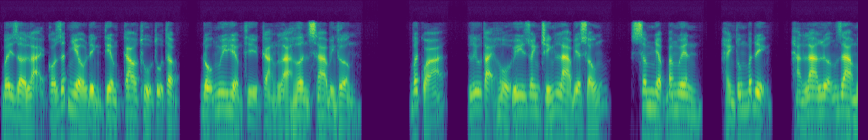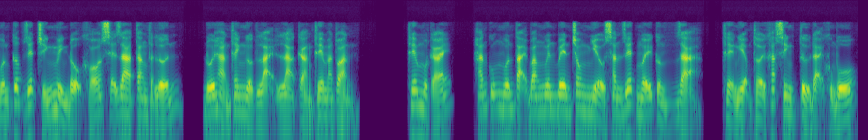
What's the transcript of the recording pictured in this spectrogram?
bây giờ lại có rất nhiều đỉnh tiêm cao thủ tụ tập, độ nguy hiểm thì càng là hơn xa bình thường. Bất quá, lưu tại hồ uy doanh chính là bia sống, xâm nhập băng nguyên, hành tung bất định, hàn la lượng ra muốn cấp giết chính mình độ khó sẽ gia tăng thật lớn, đối hàn thanh ngược lại là càng thêm an toàn. Thêm một cái, hắn cũng muốn tại băng nguyên bên trong nhiều săn giết mấy cường giả, thể nghiệm thời khắc sinh tử đại khủng bố,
